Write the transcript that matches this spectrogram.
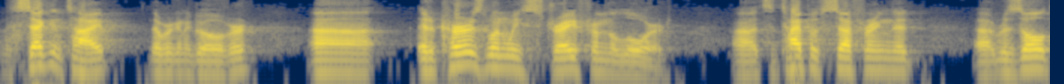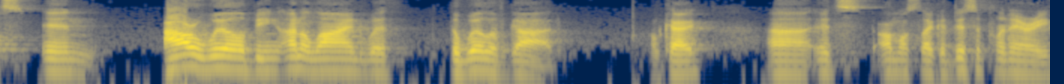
The second type that we're going to go over, uh, it occurs when we stray from the Lord. Uh, it's a type of suffering that uh, results in our will being unaligned with the will of God. Okay? Uh, it's almost like a disciplinary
